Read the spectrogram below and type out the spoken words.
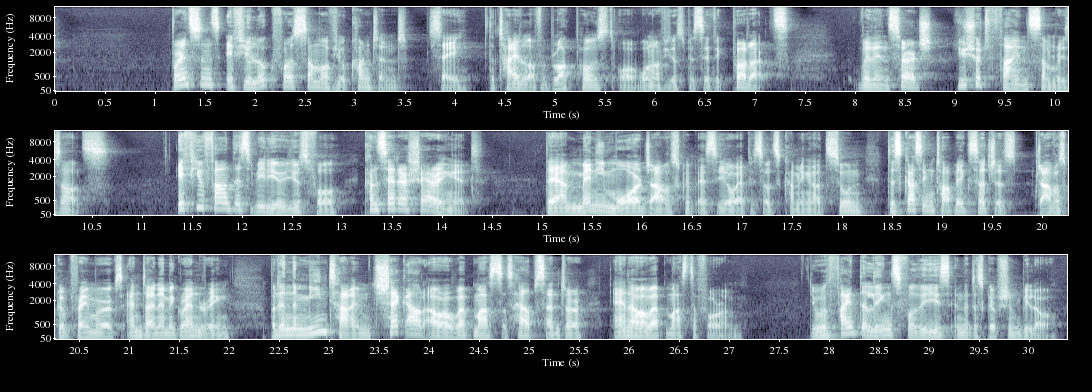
For instance, if you look for some of your content, say the title of a blog post or one of your specific products, within search, you should find some results. If you found this video useful, consider sharing it. There are many more JavaScript SEO episodes coming out soon, discussing topics such as JavaScript frameworks and dynamic rendering, but in the meantime, check out our Webmasters Help Center and our Webmaster Forum. You will find the links for these in the description below.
